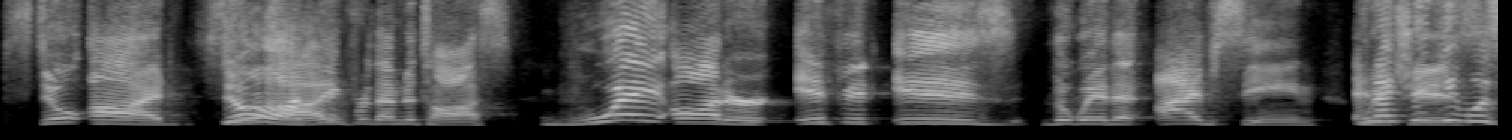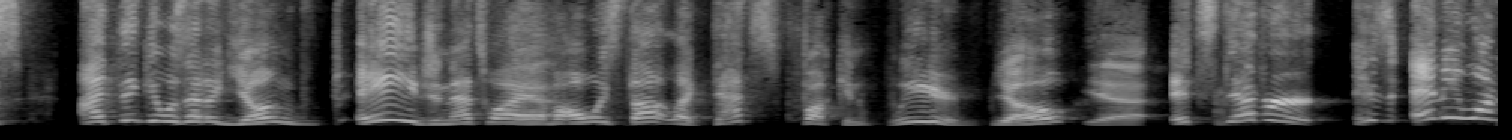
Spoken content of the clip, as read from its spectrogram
Still odd. Still, still odd. odd thing for them to toss. Way odder if it is the way that I've seen. And I think it was I think it was at a young age, and that's why yeah. I've always thought like that's fucking weird, yo. Yeah, it's never. Is anyone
